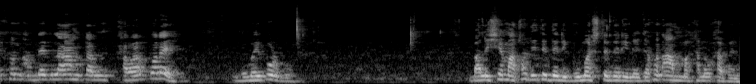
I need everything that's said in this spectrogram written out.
এখন, আমরা এগুলো আম টাম খাওয়ার পরে ঘুমিয়ে পড়ব। বালিশে মাথা দিতে দেরি, ঘুম আসতে দেরি নেই, যখন আম মাখানো খাবেন।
